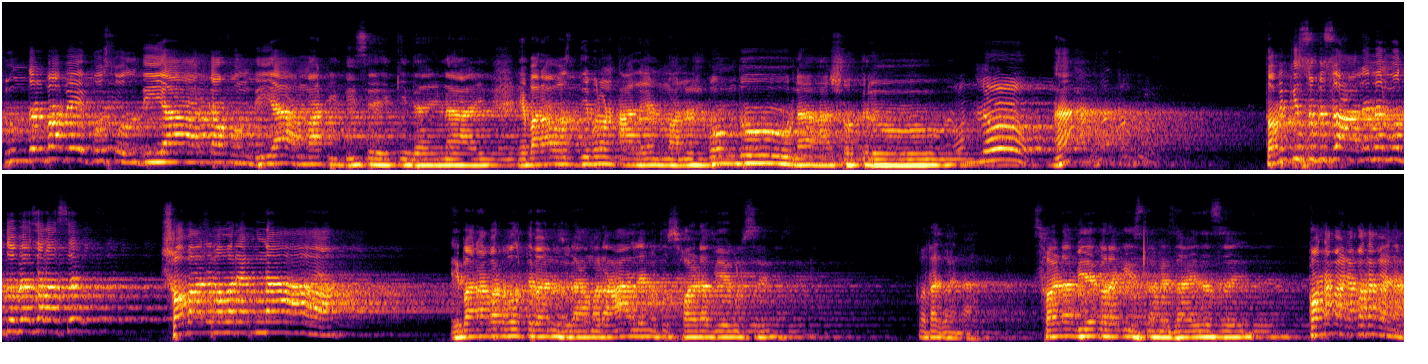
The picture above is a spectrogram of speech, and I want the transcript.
সুন্দরভাবে গোসল দিয়া কাফন দিয়া মাটি দিছে কি দেয় নাই? এবার আওয়াজ দিয়ে বলুন আলেম মানুষ বন্ধু না শত্রু? হ্যাঁ? তবে কিছু কিছু আলেমের মধ্যে বেজার আছে। সব আলেম আবার এক না। এবার আবার বলতে পারেন হুজুর আমার আলেম তো ছয়টা বিয়ে করছে। কথা কয় না। ছয়টা বিয়ে করা কি ইসলামে জায়েজ আছে? কথা কয় না, কথা কয় না।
